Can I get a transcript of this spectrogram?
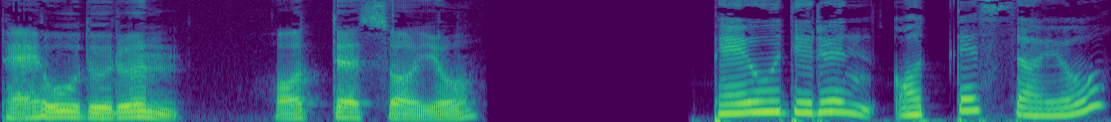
배우들은 어땠어요? 배우들은 어땠어요?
